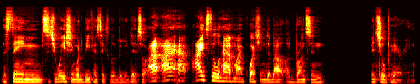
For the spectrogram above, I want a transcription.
the same situation where the defense takes a little bit of a dip? So I I have I still have my questions about a Brunson Mitchell pairing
